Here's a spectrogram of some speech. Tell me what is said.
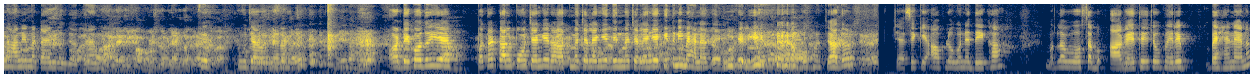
नहाने में हाँ। टाइम लग जाता है फिर पूजा वगैरह और देखो तो ये पता कल पहुँचेंगे रात में चलेंगे दिन में चलेंगे कितनी मेहनत है इनके लिए। बहुत ज़्यादा। जैसे कि आप लोगों ने देखा मतलब वो सब आ गए थे जो मेरे बहन है ना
